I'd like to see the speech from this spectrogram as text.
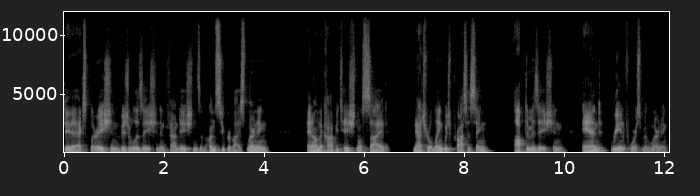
data exploration, visualization, and foundations of unsupervised learning. And on the computational side, natural language processing, optimization, and reinforcement learning.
